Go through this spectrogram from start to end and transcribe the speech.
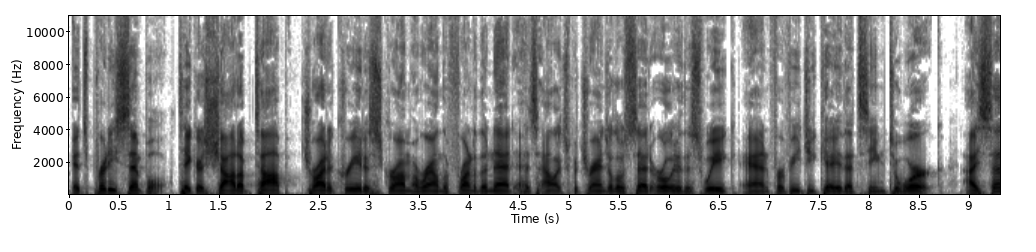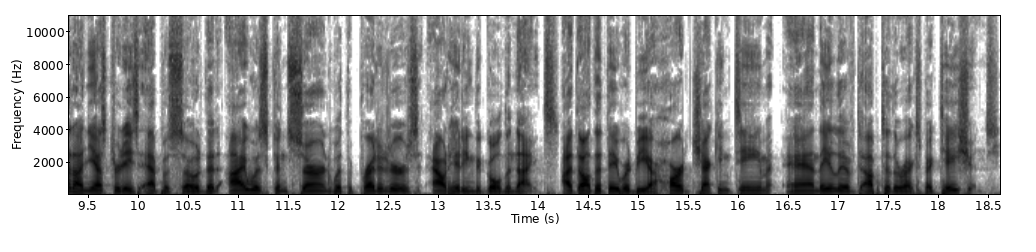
It's pretty simple. Take a shot up top, try to create a scrum around the front of the net, as Alex Pietrangelo said earlier this week, and for VGK, that seemed to work. I said on yesterday's episode that I was concerned with the Predators out hitting the Golden Knights. I thought that they would be a hard checking team, and they lived up to their expectations.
